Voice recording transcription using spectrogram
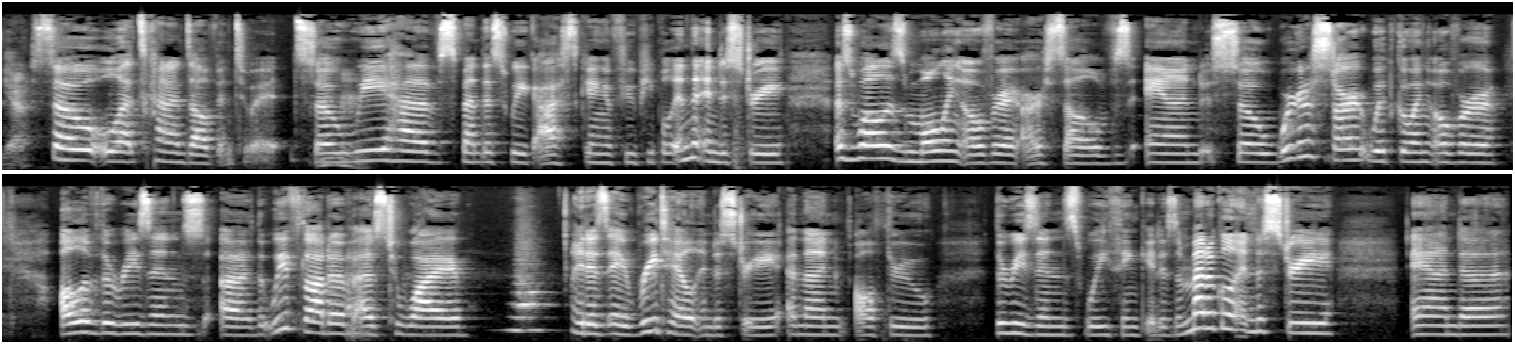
Yeah. So let's kind of delve into it. So Mhm. we have spent this week asking a few people in the industry, as well as mulling over it ourselves. And so we're gonna start with going over all of the reasons uh, that we've thought of as to why it is a retail industry, and then all through the reasons we think it is a medical industry. And uh,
